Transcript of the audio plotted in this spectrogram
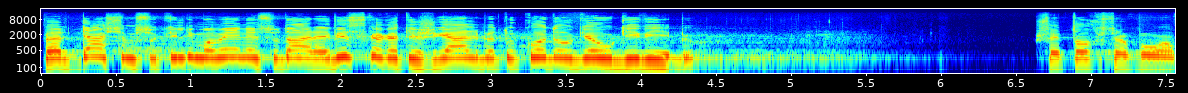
Per dešimt sukilimo mėnesių darė viską, kad išgelbėtų kuo daugiau gyvybių. Štai toks jo buvo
